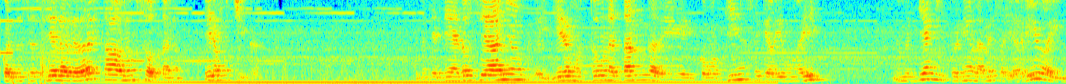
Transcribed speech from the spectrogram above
Cuando se hacía la verdad estaba en un sótano, éramos chicas. Tenía 12 años y éramos toda una tanda de como 15 que habíamos ahí. Me metían y ponían la mesa ahí arriba y...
